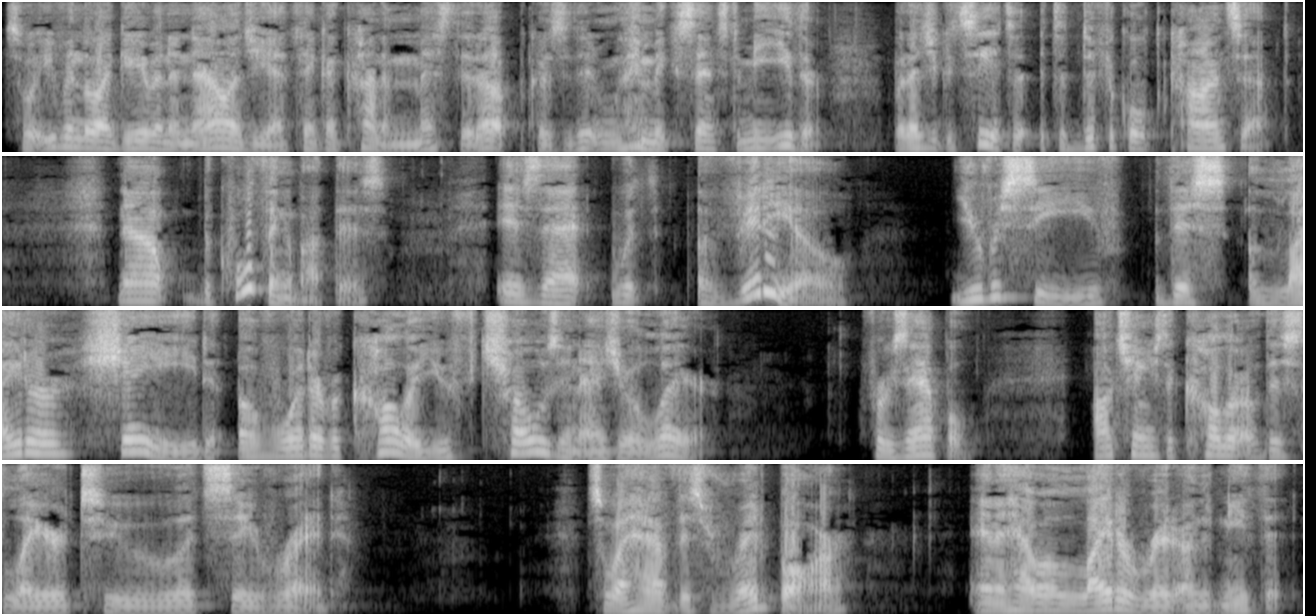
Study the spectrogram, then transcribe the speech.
So even though I gave an analogy, I think I kind of messed it up because it didn't really make sense to me either. But as you can see, it's a, it's a difficult concept. Now, the cool thing about this is that with a video, you receive this lighter shade of whatever color you've chosen as your layer. For example, I'll change the color of this layer to, let's say, red. So I have this red bar, and I have a lighter red underneath it.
